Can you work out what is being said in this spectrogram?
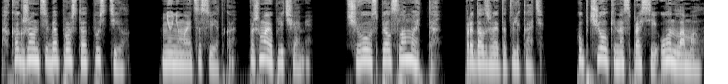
а как же он тебя просто отпустил?» Не унимается Светка. Пожимаю плечами. «Чего успел сломать-то?» Продолжает отвлекать. «У Пчелкина спроси, он ломал,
